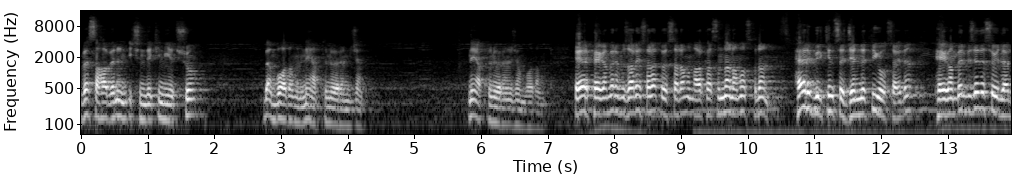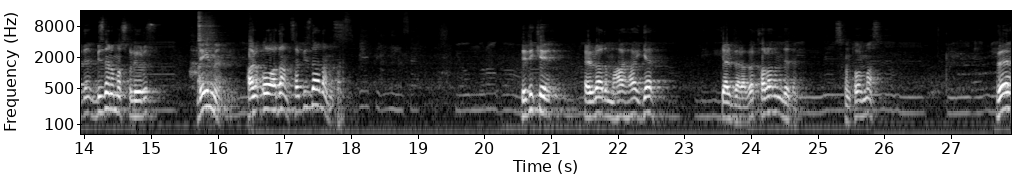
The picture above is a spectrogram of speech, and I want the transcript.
Ve sahabenin içindeki niyet şu. Ben bu adamın ne yaptığını öğreneceğim. Ne yaptığını öğreneceğim bu adamın. Eğer Peygamberimiz Aleyhisselatü Vesselam'ın arkasında namaz kılan her bir kimse cennetlik olsaydı Peygamber bize de söylerdi. Biz de namaz kılıyoruz. Değil mi? Hani o adamsa biz de adamız. Dedi ki evladım hay hay gel. Gel beraber kalalım dedi. Sıkıntı olmaz. Ve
